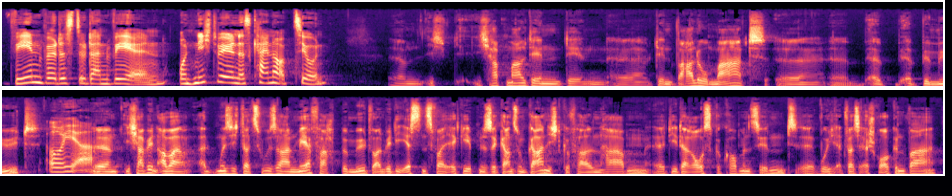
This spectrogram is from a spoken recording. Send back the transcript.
Wen würdest du dann wählen? Und nicht wählen ist keine Option. Ähm, ich, ich habe mal den, den, äh, den Valomat äh, äh, äh, bemüht. Oh ja. Ähm, ich habe ihn aber, muss ich dazu sagen, mehrfach bemüht, weil mir die ersten zwei Ergebnisse ganz und gar nicht gefallen haben, äh, die da rausgekommen sind, äh, wo ich etwas erschrocken war.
